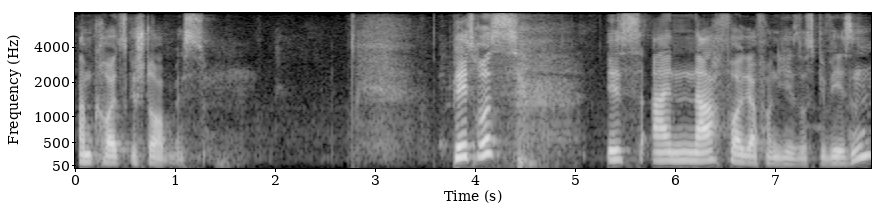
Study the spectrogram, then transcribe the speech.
am Kreuz gestorben ist. Petrus ist ein Nachfolger von Jesus gewesen.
